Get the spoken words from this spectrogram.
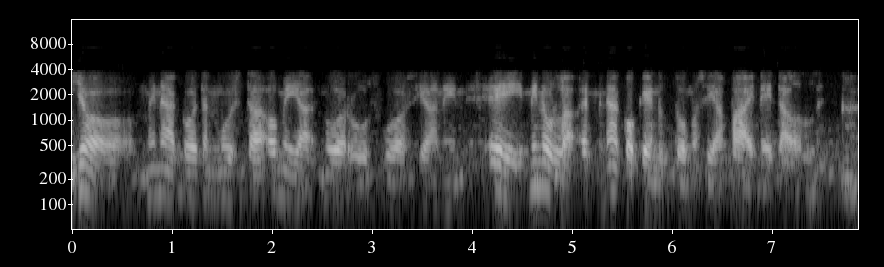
Joo, minä koitan muistaa omia nuoruusvuosia, niin ei minulla, en minä kokenut tuommoisia paineita ollenkaan.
